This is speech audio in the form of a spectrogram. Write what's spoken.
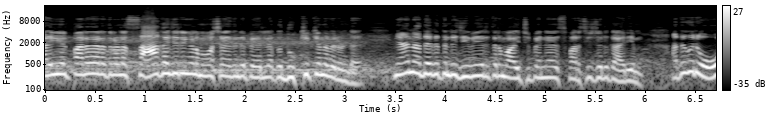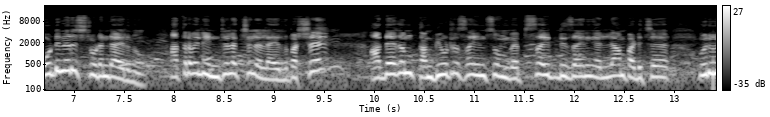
അല്ലെങ്കിൽ പലതരത്തിലുള്ള സാഹചര്യങ്ങൾ മോശമായതിന്റെ പേരിലൊക്കെ ദുഃഖിക്കുന്നവരുണ്ട്. ഞാൻ അദ്ദേഹത്തിന്റെ ജീവചരിത്രം വായിച്ചപ്പോൾ എന്നെ സ്പർശിച്ചൊരു കാര്യം. അദ്ദേഹം ഒരു ഓർഡിനറി സ്റ്റുഡന്റ് ആയിരുന്നു. അത്ര വലിയ ഇന്റലക്ച്വൽ അല്ലായിരുന്നു. പക്ഷേ അദ്ദേഹം കമ്പ്യൂട്ടർ സയൻസും വെബ്സൈറ്റ് ഡിസൈനിങ് എല്ലാം പഠിച്ച് ഒരു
